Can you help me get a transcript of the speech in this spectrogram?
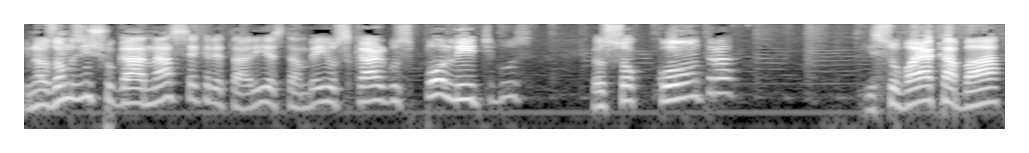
E nós vamos enxugar nas secretarias também os cargos políticos. Eu sou contra. Isso vai acabar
